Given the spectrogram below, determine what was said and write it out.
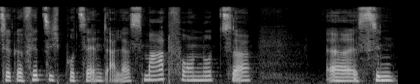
circa 40 Prozent aller Smartphone-Nutzer. Äh, sind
